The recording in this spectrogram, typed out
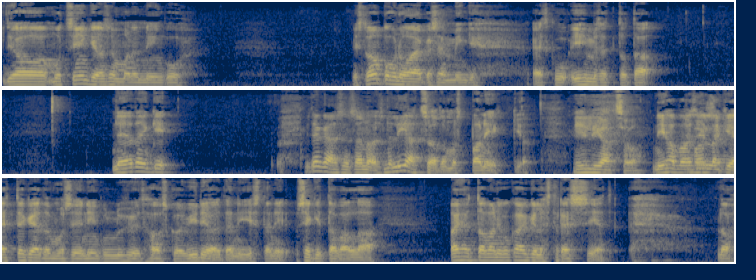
Joo, mutta siinäkin on semmonen niinku, mistä mä oon puhunut aikaisemminkin, että kun ihmiset tota, ne jotenkin, mitäkään sen sanoisi, ne lietsoo tuommoista paniikkia. Niin liatsoo. Niin ihan vaan Varsin- silläkin, että tekee tommosia niin kuin lyhyitä hauskoja videoita niistä, niin sekin tavallaan aiheuttaa vaan niin kuin kaikille stressiä, että no,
